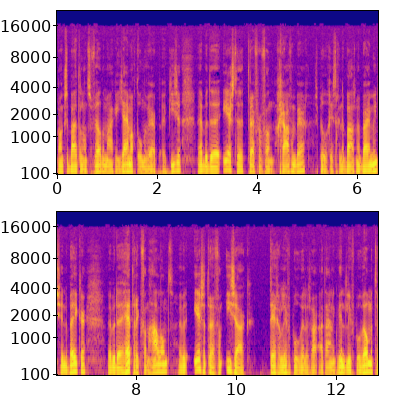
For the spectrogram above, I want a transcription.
langs de buitenlandse velden maken. Jij mag het onderwerp eh, kiezen. We hebben de eerste treffer van Gravenberg. Speelde gisteren in de baas met Bayern München in de beker. We hebben de hattrick van Haaland. We hebben de eerste treffer van Isaac tegen Liverpool weliswaar. Uiteindelijk wint Liverpool wel met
